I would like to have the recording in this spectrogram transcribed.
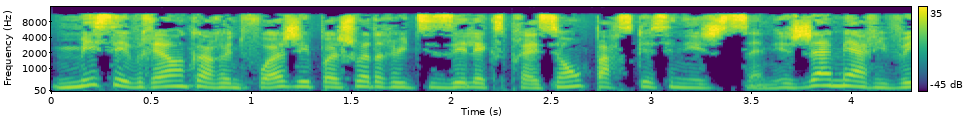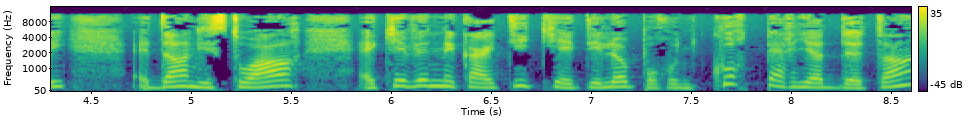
mais c'est vrai, encore une fois, j'ai pas le choix de réutiliser l'expression parce que ça n'est jamais arrivé dans l'histoire. Euh, Kevin McCarthy, qui a été là pour une courte période de temps,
